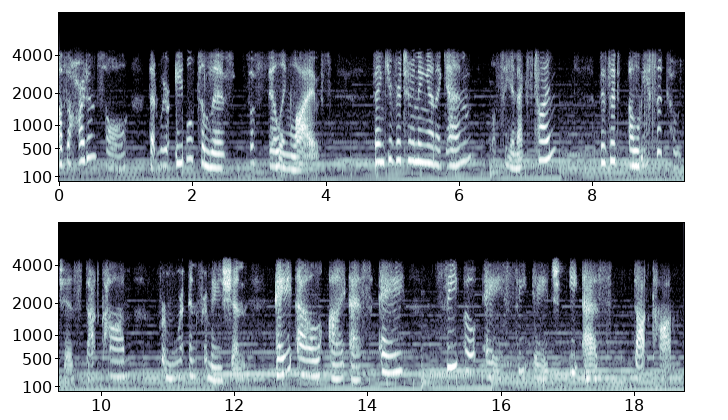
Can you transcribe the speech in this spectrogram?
of the heart and soul that we're able to live fulfilling lives. Thank you for tuning in again. I'll see you next time. Visit alisacoaches.com for more information. A L I S A C O A C H E S dot com.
